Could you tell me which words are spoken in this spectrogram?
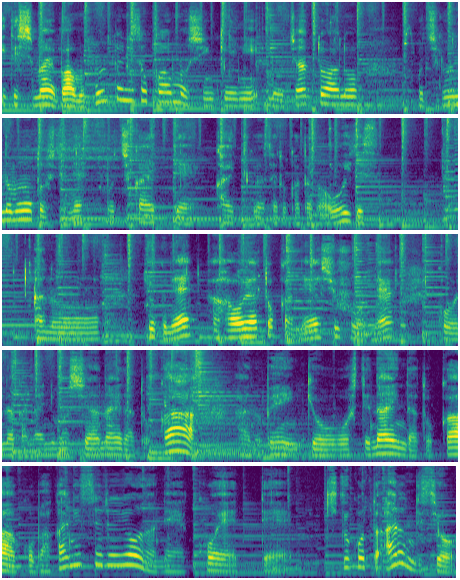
いてしまえばもう本当にそこはもう真剣にもうちゃんとあの自分のものとしてね持ち帰って帰ってくださる方が多いです。あのー、よくね母親とかね主婦をねこうなんか何も知らないだとかあの勉強をしてないんだとかこうバカにするようなね声って聞くことあるんですよ。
